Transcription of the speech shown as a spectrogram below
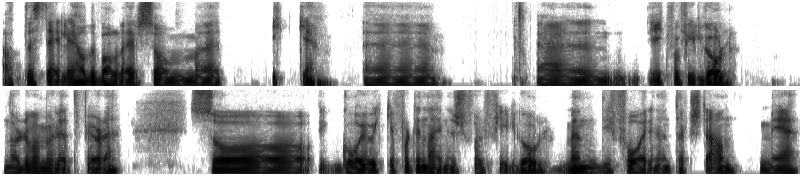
at Staley hadde baller som eh, ikke eh, eh, gikk for field goal når det var mulighet for å gjøre det. Så går jo ikke 49ers for field goal, men de får inn en touchdown med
